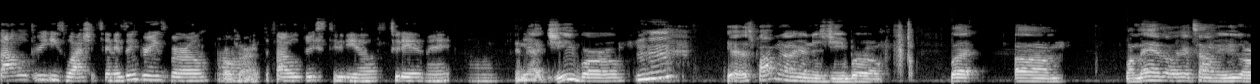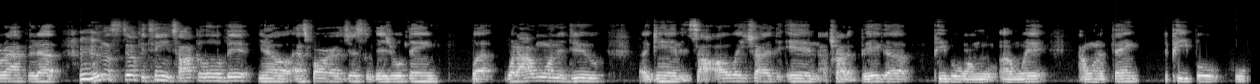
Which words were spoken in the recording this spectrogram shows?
503 East Washington is in Greensboro um, Okay. at the 503 Studios, two day event. Um, In yeah. that G borough. hmm Yeah, it's popping out here in this G borough. But um, my man's over here telling me we're gonna wrap it up. We're Mhm. gonna still continue to talk a little bit, you know, as far as just the visual thing. But what I want to do again is I always try at the end. I try to big up people I'm, I'm with. I want to thank the people who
